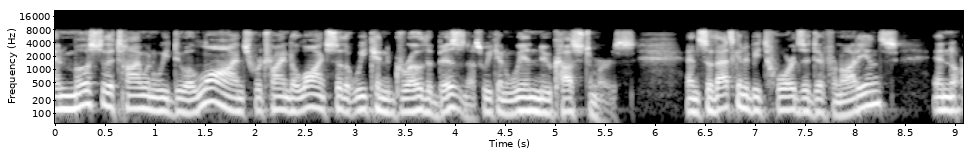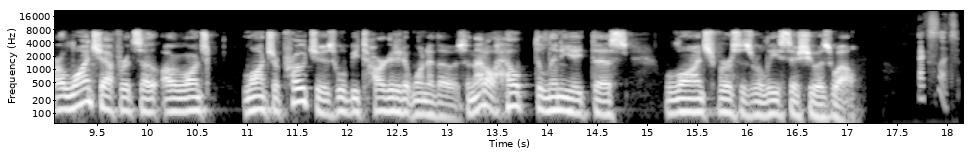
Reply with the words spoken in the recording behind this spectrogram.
and most of the time when we do a launch, we're trying to launch so that we can grow the business, we can win new customers. And so that's going to be towards a different audience. And our launch efforts, uh, our launch launch approaches will be targeted at one of those. And that'll help delineate this launch versus release issue as well. Excellent.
